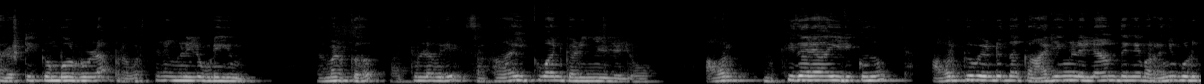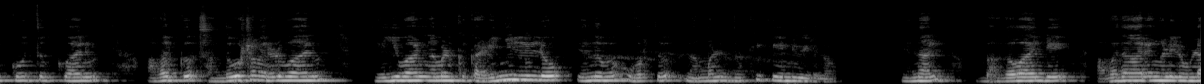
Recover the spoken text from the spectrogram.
അനുഷ്ഠിക്കുമ്പോഴുള്ള പ്രവർത്തനങ്ങളിലൂടെയും നമ്മൾക്ക് മറ്റുള്ളവരെ സഹായിക്കുവാൻ കഴിഞ്ഞില്ലല്ലോ. അവർ ദുഃഖിതരായിരിക്കുന്നു അവർക്ക് വേണ്ടുന്ന കാര്യങ്ങളെല്ലാം തന്നെ പറഞ്ഞു കൊടുക്കുവാനും അവർക്ക് സന്തോഷം സന്തോഷമരുളുവാനും ചെയ്യുവാൻ നമ്മൾക്ക് കഴിഞ്ഞില്ലല്ലോ എന്ന് ഓർത്ത് നമ്മൾ ദുഃഖിക്കേണ്ടി വരുന്നു. എന്നാൽ ഭഗവാന്റെ അവതാരങ്ങളിലുള്ള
